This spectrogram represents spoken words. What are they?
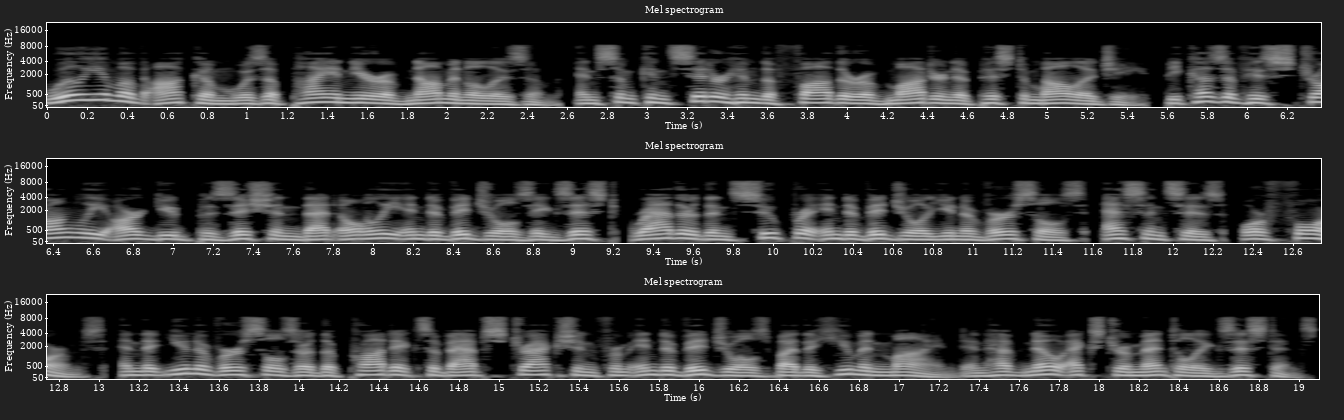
William of Ockham was a pioneer of nominalism, and some consider him the father of modern epistemology, because of his strongly argued position that only individuals exist, rather than supra-individual universals, essences, or forms, and that universals are the products of abstraction from individuals by the human mind and have no extra mental existence.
